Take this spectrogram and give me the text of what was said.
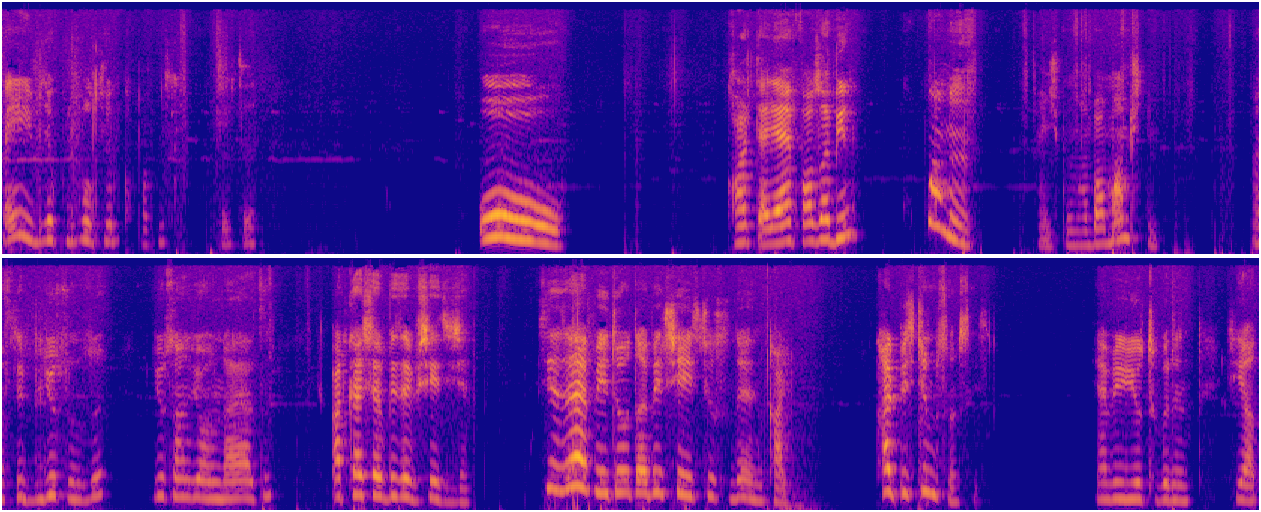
Hey bir de kulüp oluşuyor kapatmış. Evet. Oo. Kartel en fazla bin kupa mı? Ben hiç buna bakmamıştım. Nasıl biliyorsunuz? Biliyorsanız yorumlara yazın. Arkadaşlar bize bir şey diyeceğim. Siz her videoda bir şey istiyorsunuz değil mi kalp? Kalp istiyor musunuz siz? Yani bir YouTuber'ın şey at.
